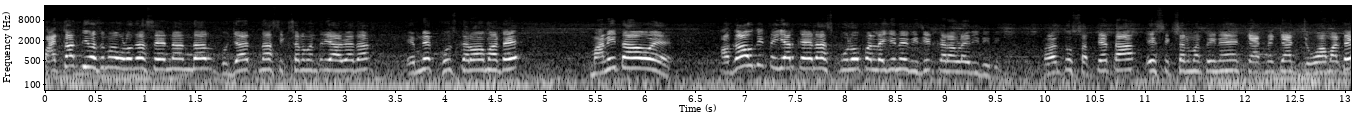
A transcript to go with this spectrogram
પાંચ જ દિવસમાં વડોદરા શહેરના અંદર ગુજરાતના શિક્ષણ મંત્રી આવ્યા હતા. એમને ખુશ કરવા માટે માનીતાઓએ અગાઉથી તૈયાર કરેલા સ્કૂલો પર લઈ જઈને વિઝિટ કરાવડાવી દીધી હતી. પરંતુ સત્યતા એ શિક્ષણ મંત્રીને ક્યાંક ને ક્યાંક જોવા માટે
